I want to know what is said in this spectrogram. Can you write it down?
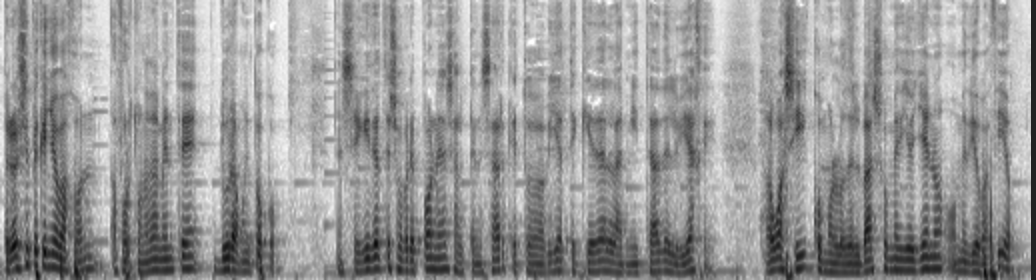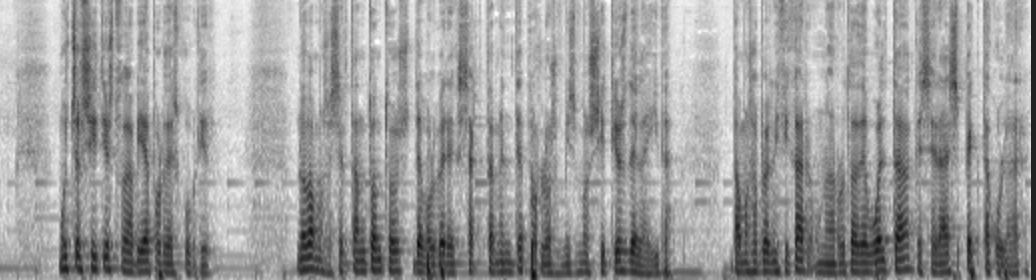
Pero ese pequeño bajón, afortunadamente, dura muy poco. Enseguida te sobrepones al pensar que todavía te queda la mitad del viaje, algo así como lo del vaso medio lleno o medio vacío. Muchos sitios todavía por descubrir no vamos a ser tan tontos de volver exactamente por los mismos sitios de la ida. Vamos a planificar una ruta de vuelta que será espectacular.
